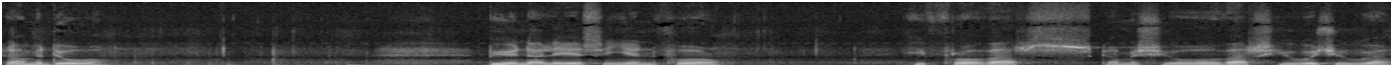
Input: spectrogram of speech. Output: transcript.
Skal vi da begynne lesingen for ifra vers, skal vi se, vers 27.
